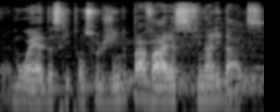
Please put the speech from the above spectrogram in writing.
é, moedas que estão surgindo para várias finalidades.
